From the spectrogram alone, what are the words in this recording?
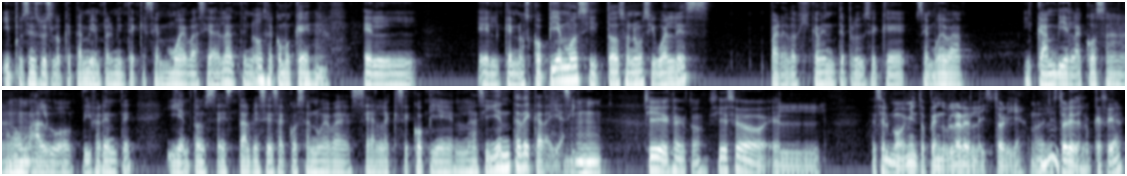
Y pues eso es lo que también permite que se mueva hacia adelante, ¿no? O sea, como que el, el que nos copiemos y todos sonemos iguales, paradójicamente produce que se mueva y cambie la cosa a algo diferente. Y entonces tal vez esa cosa nueva sea la que se copie en la siguiente década y así. Sí, exacto. Sí, eso el, es el movimiento pendular de la historia, ¿no? De la historia de lo que sea.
